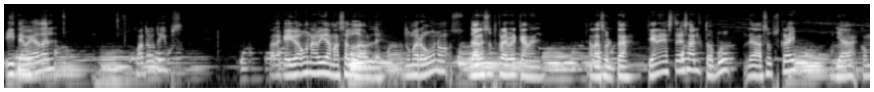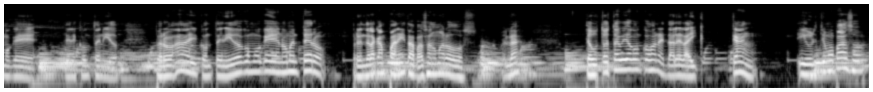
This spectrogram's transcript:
Y te voy a dar cuatro tips para que vivas una vida más saludable. Número uno, dale subscribe al canal. A la soltar. ¿Tienes estrés alto? le das subscribe. Ya como que tienes contenido. Pero, ah, el contenido como que no me entero. Prende la campanita, paso número dos. ¿Verdad? ¿Te gustó este video con cojones? Dale like. Can. Y último paso,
